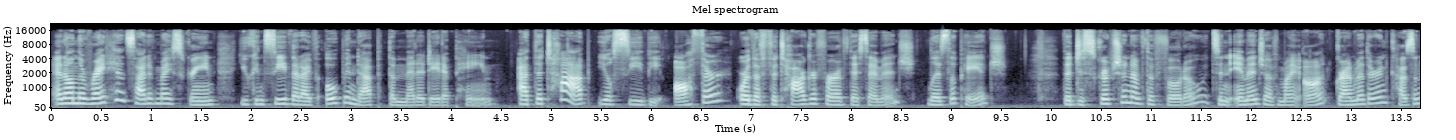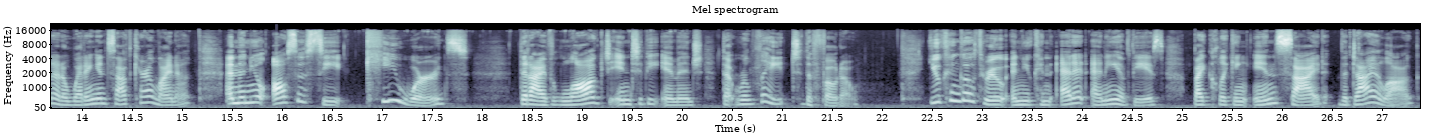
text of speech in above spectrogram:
and on the right hand side of my screen, you can see that I've opened up the metadata pane. At the top, you'll see the author or the photographer of this image, Liz LePage, the description of the photo, it's an image of my aunt, grandmother, and cousin at a wedding in South Carolina. And then you'll also see keywords that I've logged into the image that relate to the photo. You can go through and you can edit any of these by clicking inside the dialog.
